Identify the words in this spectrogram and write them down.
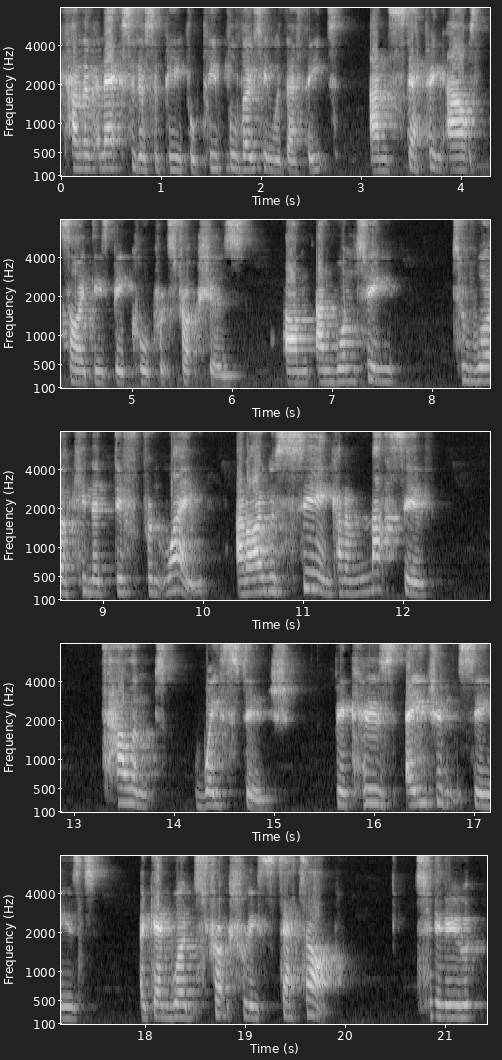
kind of an exodus of people, people voting with their feet and stepping outside these big corporate structures um, and wanting to work in a different way. And I was seeing kind of massive talent wastage because agencies, again, weren't structurally set up to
